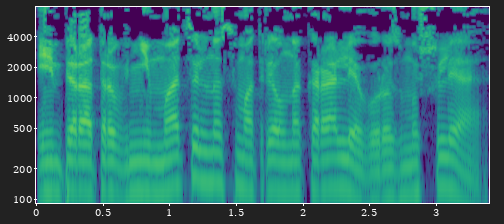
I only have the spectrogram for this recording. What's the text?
Император внимательно смотрел на королеву, размышляя.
